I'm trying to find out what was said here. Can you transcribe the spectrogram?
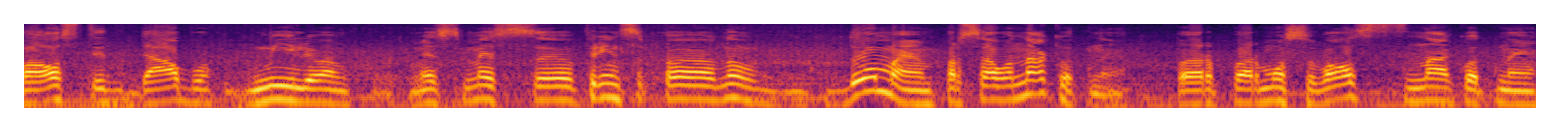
balstīt dabu, mīļot. Mēs, mēs principā, nu, domājam par savu nākotni, par, par mūsu valsts nākotni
